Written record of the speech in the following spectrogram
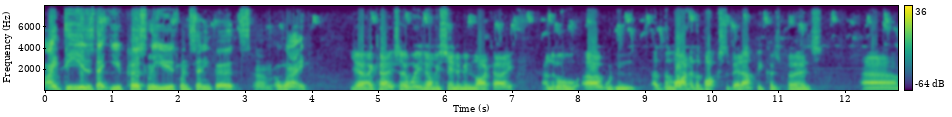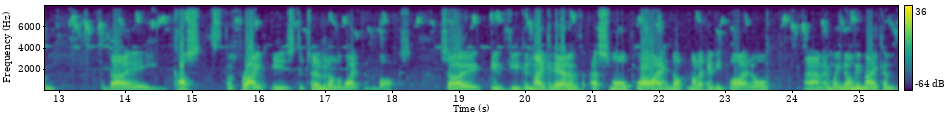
ideas that you've personally used when sending birds um, away? Yeah, okay. So we normally send them in like a, a little uh, wooden. Uh, the lighter the box, the better, because birds, um, they cost for freight is determined on the weight of the box. So if you can make it out of a small ply, not not a heavy ply at all, um, and we normally make them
